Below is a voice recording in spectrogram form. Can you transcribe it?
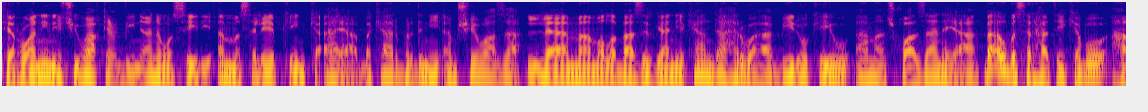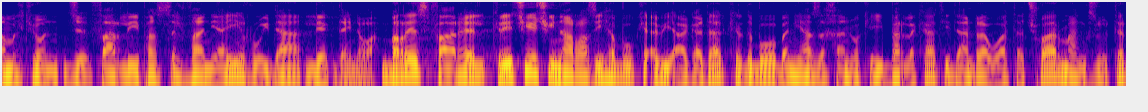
تێڕوانینێکی واقیع بینانەوە سەیری ئەم مەسەلەیە بکەین کە ئایا بەکاربردنی ئەم شێوازە لە مامەڵە بازرگانیەکاندا هەروەها بیرۆکەیی و ئامانجخوازانەیە بە ئەو بەسەرهاتەی کە بۆ هاملتیۆن ج فارلی پەنسلڤانیایی ڕوویدا لێکدەینەوە. بەڕێز فارل کرێچیەکی ناڕازی هەبوو کە ئەوی ئاگادار کردبۆوە بە نیازە خانوەکەی بەرلەکاتی دانرا واتە چوار مانگ زووتر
